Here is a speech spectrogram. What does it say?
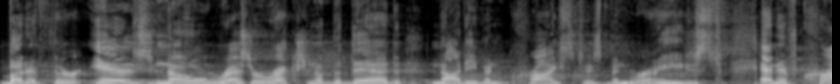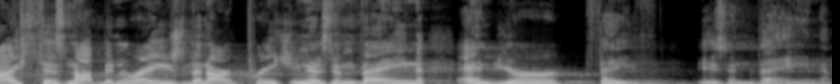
but if there is no resurrection of the dead, not even Christ has been raised. And if Christ has not been raised, then our preaching is in vain and your faith is in vain.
